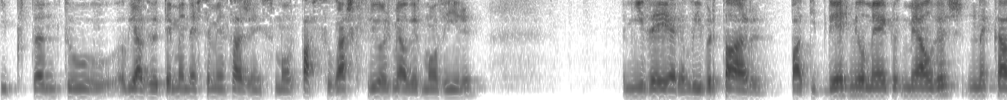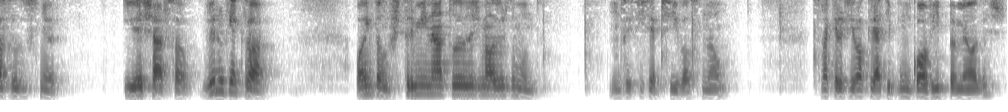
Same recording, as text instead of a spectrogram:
E portanto, aliás, eu até mandei esta mensagem: se, me, pá, se o gajo que criou as melgas me ouvir, a minha ideia era libertar pá, tipo 10 mil melgas na casa do senhor e deixar só, ver no que é que dá. Ou então exterminar todas as melgas do mundo. Não sei se isso é possível, se não. Será que era possível criar tipo um Covid para melgas?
